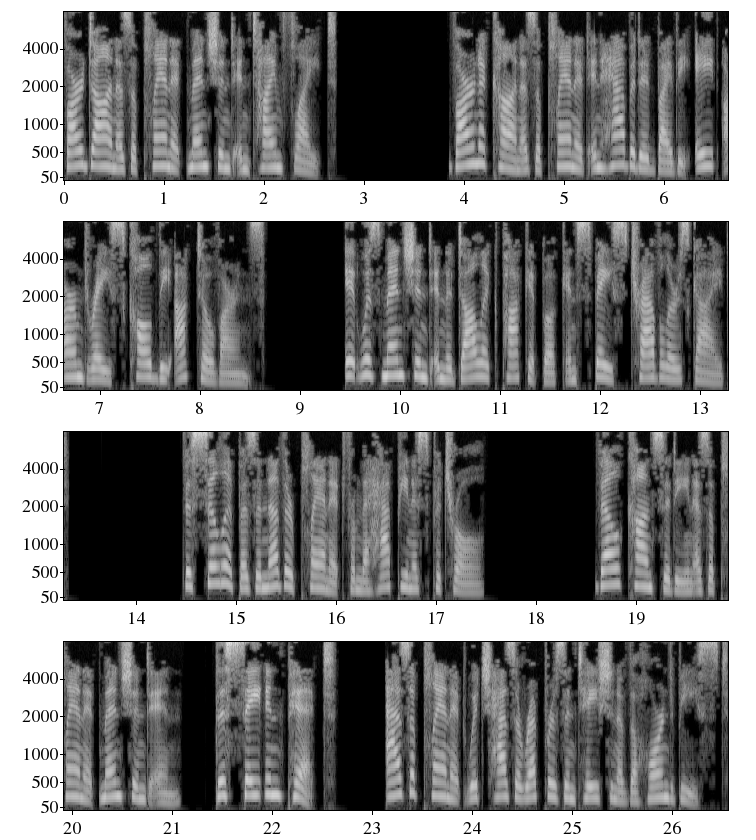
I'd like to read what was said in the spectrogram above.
Vardan is a planet mentioned in Time Flight. Varnakan is a planet inhabited by the eight-armed race called the Octovarns. It was mentioned in the Dalek Pocketbook and Space Traveler's Guide. Vasilip is another planet from the Happiness Patrol. Vel Consadine is a planet mentioned in The Satan Pit as a planet which has a representation of the horned beast.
